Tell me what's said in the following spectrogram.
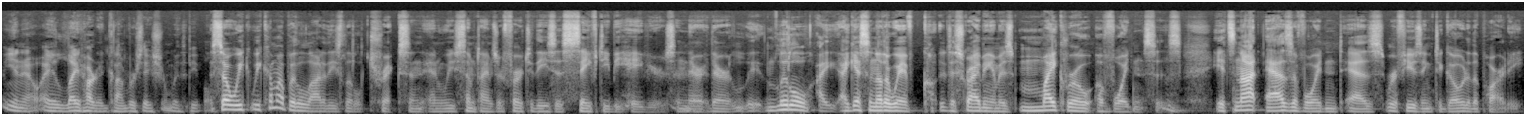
you know a lighthearted conversation with people. So we, we come up with a lot of these little tricks, and, and we sometimes refer to these as safety behaviors. And they're, they're little, I, I guess another way of describing them is micro avoidances. It's not as avoidant as refusing to go to the party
